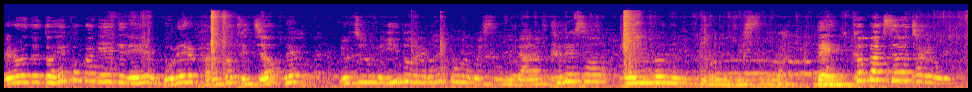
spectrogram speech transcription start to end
여러분들 또 행복하게 해드릴 노래를 바로 또 듣죠. 네. 요즘 이 노래로 활동하고 있습니다. 그래서 결론을 보내고 있습니다. 네, 큰 박수 청해보겠습니다.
